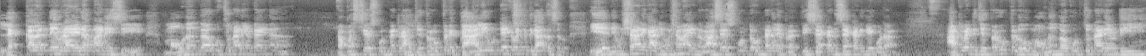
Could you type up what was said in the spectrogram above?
లెక్కలన్నీ వ్రాయడం మానేసి మౌనంగా కూర్చున్నాడు ఏమిటి ఆయన? తపస్సు చేసుకుంటున్నట్టుగా అసలు చిత్రగుప్తుడి ఖాళీ ఉండేటువంటిది కాదు అసలు. ఏ నిమిషానికి ఆ నిమిషం ఆయన రాసేసుకుంటూ ఉండడమే ప్రతి సెకండ్ సెకండ్కి కూడా. అటువంటి చిత్రగుప్తుడు మౌనంగా కూర్చున్నాడేమిటి?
